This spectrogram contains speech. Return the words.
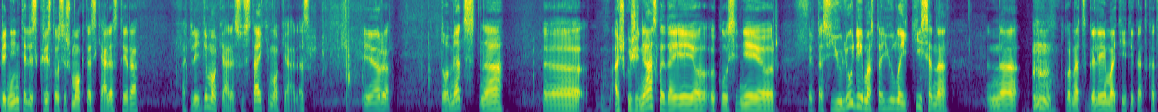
vienintelis Kristaus išmoktas kelias tai yra atleidimo kelias, susitaikymo kelias. Ir tuomet, na, e, aišku, žiniasklaida ėjo, klausinėjo ir, ir tas jų liūdėjimas, ta jų laikysena, na, kuomet galėjai matyti, kad, kad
